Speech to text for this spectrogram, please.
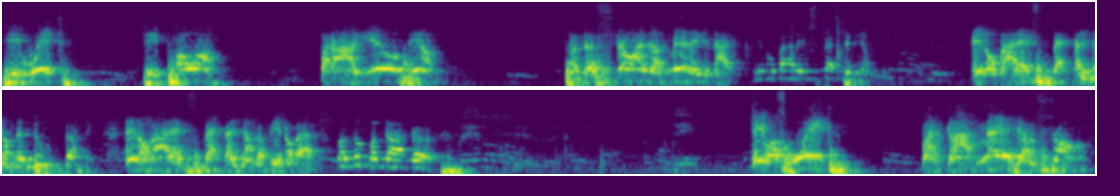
He weak, he poor, but I'll use him to destroy the Midianites. Ain't nobody expecting him. Ain't nobody expecting him to do nothing. Ain't nobody expecting him to be nobody. But look what God does. He was weak, but God made him strong.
